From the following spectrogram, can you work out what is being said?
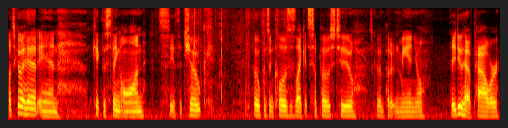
Let's go ahead and kick this thing on. See if the choke opens and closes like it's supposed to. Let's go ahead and put it in manual. They do have power,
